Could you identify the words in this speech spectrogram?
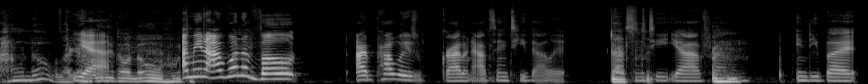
I don't know. Like I really don't know who. I mean, I want to vote. I'd probably grab an absentee ballot. Absentee. Absentee, yeah, mm-hmm. from Indy, but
